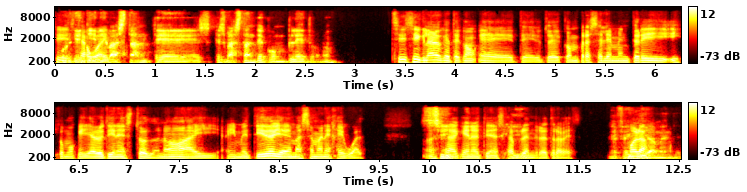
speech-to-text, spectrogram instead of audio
porque tiene bastantes, es bastante completo, ¿no? Sí, sí, claro, que te, eh, compras Elementor y, como que ya lo tienes todo, ¿no? Ahí, ahí metido y además se maneja igual. O sea que no tienes que aprender otra vez. Efectivamente.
